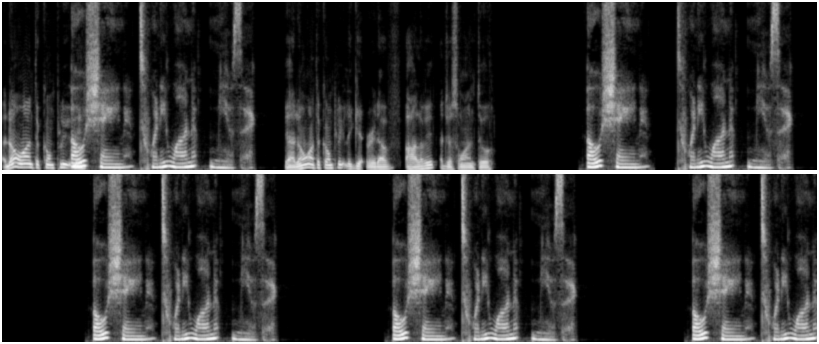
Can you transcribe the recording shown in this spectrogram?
I don't want to completely O'Shane 21 Music. Yeah, I don't want to completely get rid of all of it. I just want to O'Shane 21 Music. O'Shane 21 Music. O'Shane 21 Music. O'Shane 21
